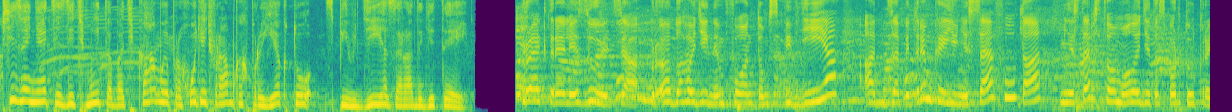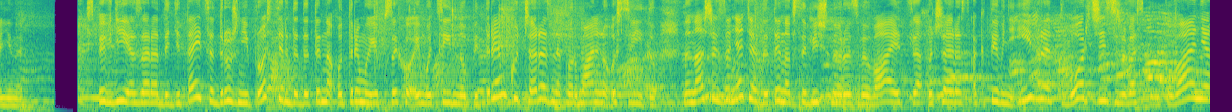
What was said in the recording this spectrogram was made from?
Всі заняття з дітьми та батьками проходять в рамках проєкту Співдія заради дітей. Проект реалізується благодійним фондом Співдія, а за підтримки ЮНІСЕФу та Міністерства молоді та спорту України. Співдія заради дітей це дружній простір, де дитина отримує психоемоційну підтримку через неформальну освіту. На наших заняттях дитина всебічно розвивається через активні ігри, творчість, живе спілкування,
